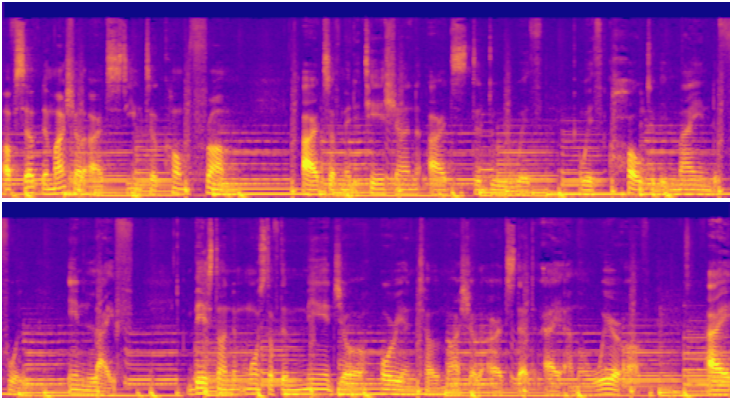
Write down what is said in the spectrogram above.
of self the martial arts seem to come from arts of meditation, arts to do with with how to be mindful in life based on the, most of the major oriental martial arts that I am aware of. I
